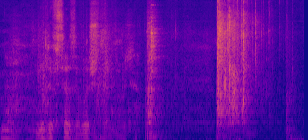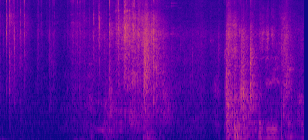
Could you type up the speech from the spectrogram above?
Ну, люди все залишили, друзі. Подивіться, яку,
